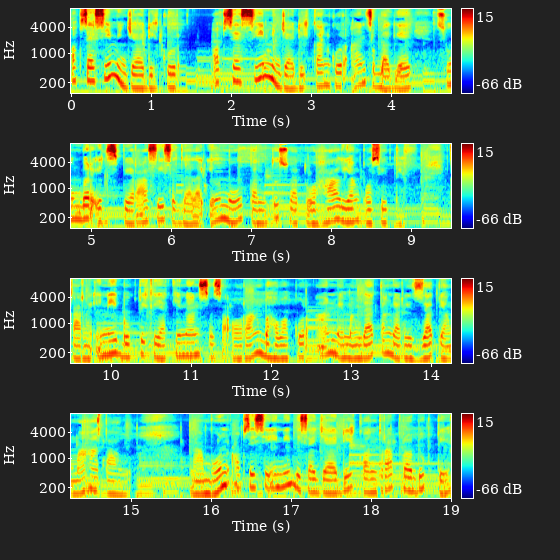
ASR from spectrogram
Obsesi menjadi Obsesi menjadikan Quran sebagai sumber inspirasi segala ilmu tentu suatu hal yang positif. Karena ini bukti keyakinan seseorang bahwa Quran memang datang dari zat yang maha tahu. Namun, obsesi ini bisa jadi kontraproduktif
